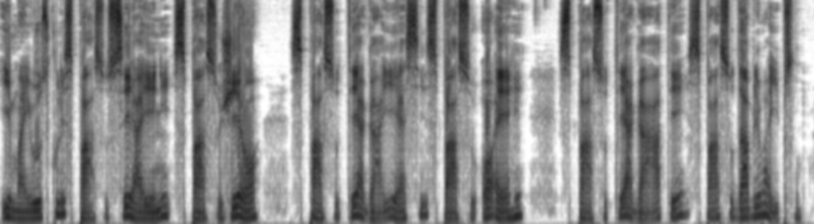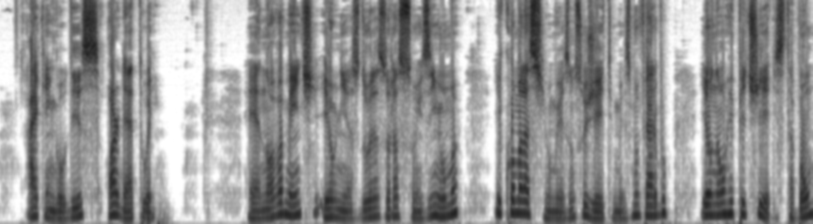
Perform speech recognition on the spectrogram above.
I maiúsculo espaço C-A-N espaço G-O espaço T-H-I-S espaço O-R espaço T-H-A-T espaço W-A-Y. I can go this or that way. É, novamente, eu uni as duas orações em uma e como elas tinham o mesmo sujeito e o mesmo verbo, eu não repeti eles, tá bom?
